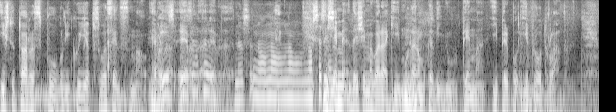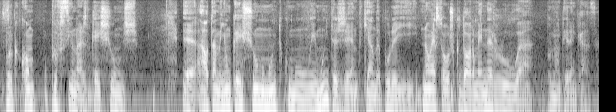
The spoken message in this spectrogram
isto torna-se público e a pessoa sente-se mal. É, é verdade, é verdade, é verdade. Não, não, não, não, não se Deixem-me deixem agora aqui mudar um bocadinho o tema e ir para o outro lado. Porque, como profissionais de queixumes, eh, há também um queixume muito comum e muita gente que anda por aí, não é só os que dormem na rua por não terem casa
